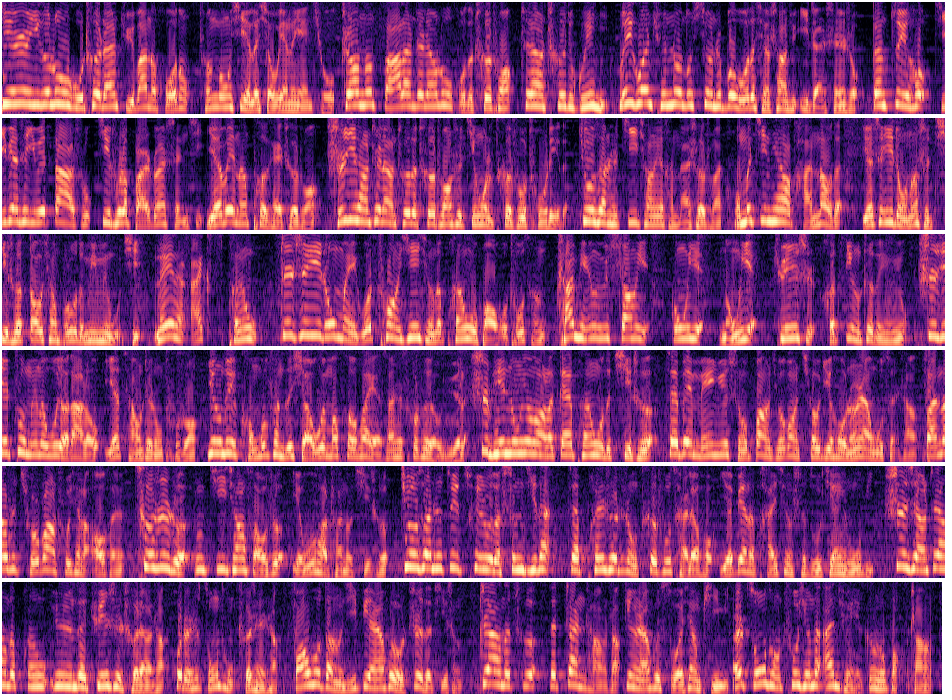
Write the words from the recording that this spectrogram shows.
近日，一个路虎车展举办的活动成功吸引了小编的眼球，只要能砸烂这辆路虎的车窗，这辆车就归你。围观群众都兴致勃勃地想上去一展身手，但最后，即便是一位大叔祭出了板砖神器，也未能破开车窗。实际上，这辆车的车窗是经过了特殊处理的，就算是机枪也很难射穿。我们今天要谈到的，也是一种能使汽车刀枪不入的秘密武器 ——Liner X 喷雾。这是一种美国创新型的喷雾保护涂层，产品用于商业、工业、农业、军事和定制的应用。世界著名的五角大楼也采用这种涂装，应对恐怖分子小规模破坏也算是绰绰有余了。视频中用到了该喷雾的汽车，在被美女使用棒球棒敲击后仍然无损伤，反倒是球棒出现了凹痕。测试者用机枪扫射也无法穿透汽车，就算是最脆弱的生鸡蛋，在喷射这种特殊材料后，也变得弹性十足、坚硬无比。试想，这样的喷雾运用在军事车辆上，或者是总统车身上，防护等级必然会有质的提升。这样的车在战场上定然会所向披靡，而总统出行的安全也更有保障。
